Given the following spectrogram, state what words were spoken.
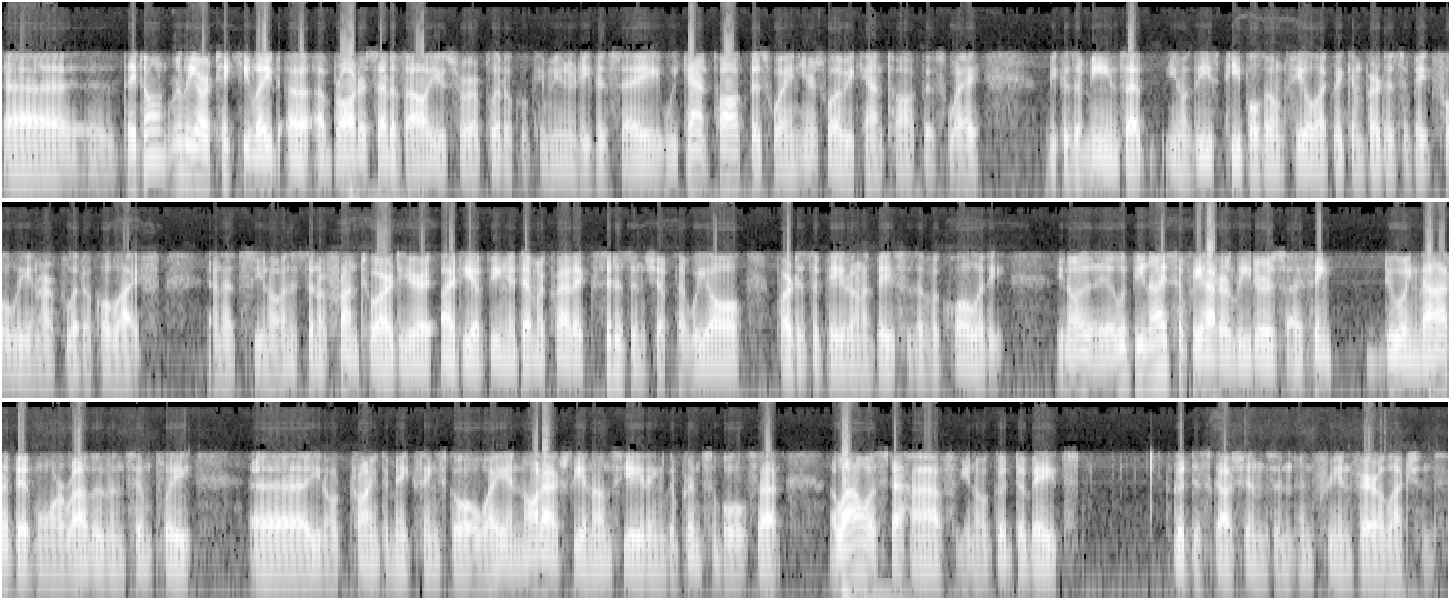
uh, they don't really articulate a, a, broader set of values for a political community to say we can't talk this way and here's why we can't talk this way. Because it means that you know these people don't feel like they can participate fully in our political life and it's you know and it's an affront to our idea, of being a democratic citizenship that we all participate on a basis of equality. You know, it would be nice if we had our leaders, I think, doing that a bit more rather than simply, uh, you know, trying to make things go away and not actually enunciating the principles that allow us to have you know good debates good discussions and, and, free and fair elections.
